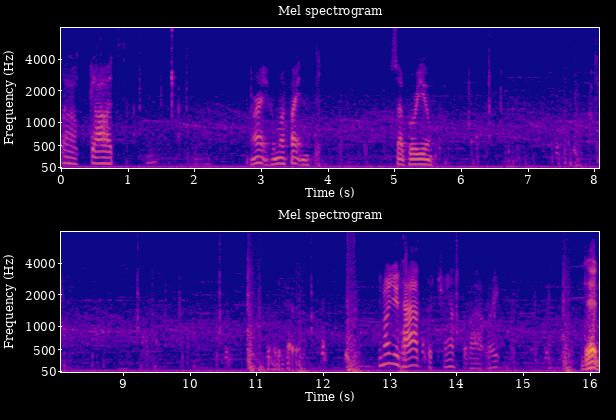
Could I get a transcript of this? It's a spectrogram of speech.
Oh god. All right, who am I fighting? What's up? Who are you? Know you had the chance for that, right? Did.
